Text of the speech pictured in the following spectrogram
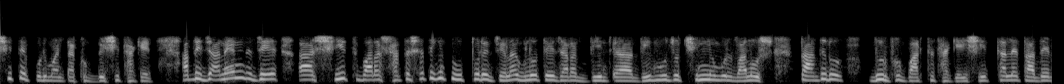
শীতের পরিমাণটা খুব বেশি থাকে। আপনি জানেন যে শীত বাড়ার সাথে সাথে কিন্তু উত্তরের জেলাগুলোতে যারা দিন দিনমজুর, ছিন্নমূল মানুষ, তাদেরও দুর্ভোগ বাড়তে থাকে। এই শীতকালে তাদের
